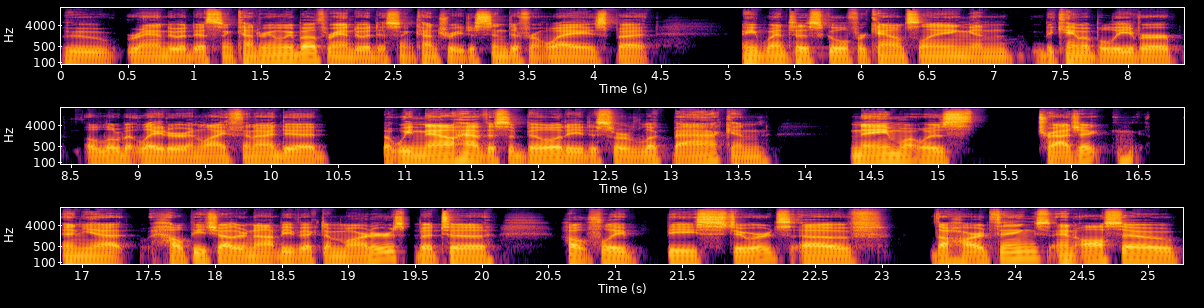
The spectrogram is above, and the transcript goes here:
who ran to a distant country. And we both ran to a distant country just in different ways. But he went to school for counseling and became a believer a little bit later in life than I did. But we now have this ability to sort of look back and name what was tragic and yet help each other not be victim martyrs, but to hopefully be stewards of the hard things and also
